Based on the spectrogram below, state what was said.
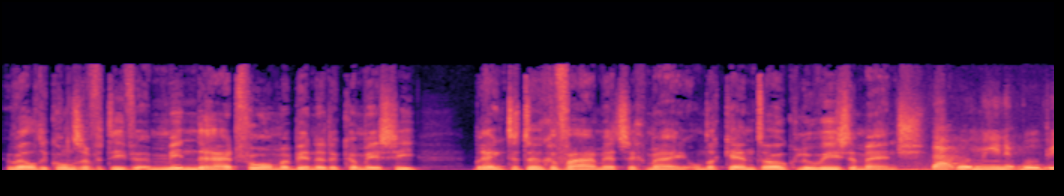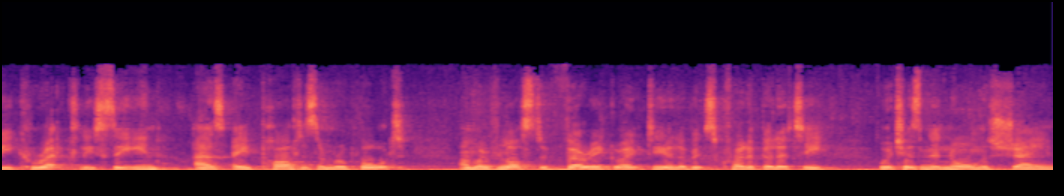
Hoewel de conservatieven een minderheid vormen binnen de commissie... brengt het een gevaar met zich mee, onderkent ook Louise Mensch. That will mean it will be correctly seen as a partisan report and we've lost a very great deal of its credibility which is an enormous shame.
